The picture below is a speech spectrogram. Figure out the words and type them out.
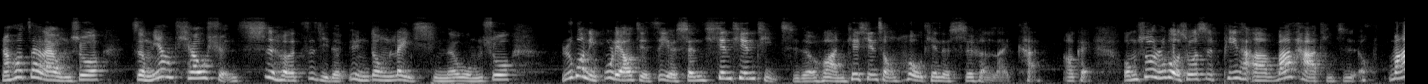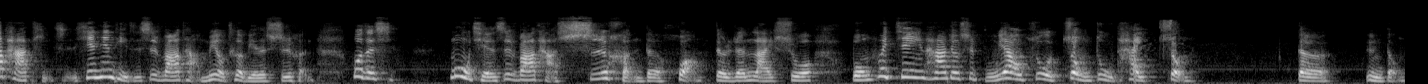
然后再来我们说，怎么样挑选适合自己的运动类型呢？我们说。如果你不了解自己的身先天体质的话，你可以先从后天的失衡来看。OK，我们说，如果说是 Pita 啊 Vata 体质，Vata 体质先天体质是 Vata 没有特别的失衡，或者是目前是 Vata 失衡的话的人来说，我们会建议他就是不要做重度太重的运动。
